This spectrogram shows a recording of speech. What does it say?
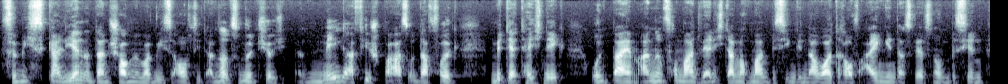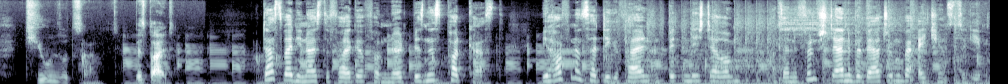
für mich skalieren und dann schauen wir mal, wie es aussieht. Ansonsten wünsche ich euch mega viel Spaß und Erfolg mit der Technik und beim anderen Format werde ich dann noch mal ein bisschen genauer drauf eingehen, dass wir es noch ein bisschen tun sozusagen. Bis bald. Das war die neueste Folge vom Nerd Business Podcast. Wir hoffen, es hat dir gefallen und bitten dich darum, uns eine 5-Sterne-Bewertung bei iTunes zu geben.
